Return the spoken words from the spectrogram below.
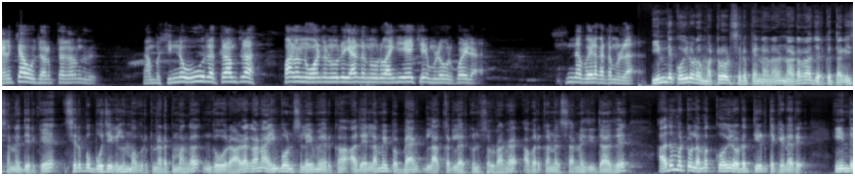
நினச்சா ஒரு சிறப்பு சிறந்தது நம்ம சின்ன ஊரில் கிராமத்தில் பன்னெண்டு ஒன்றரை நூறு ஏழரை நூறு வாங்கியே செய்ய முடியல ஒரு கோயிலை. சின்ன கோயிலை கட்ட முடியல. இந்த கோயிலோட மற்றொரு சிறப்பு என்னன்னா நடராஜருக்கு தனி சன்னதி இருக்கு. சிறப்பு பூஜைகளும் அவருக்கு நடக்குமாங்க. இங்கே ஒரு அழகான ஐம்போன் சிலையுமே இருக்கும் அது எல்லாமே இப்போ பேங்க் லாக்கரில் இருக்குன்னு சொல்கிறாங்க அவருக்கான சன்னதி தான் அது. அது மட்டும் இல்லாமல் கோயிலோட தீர்த்த கிணறு. இந்த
